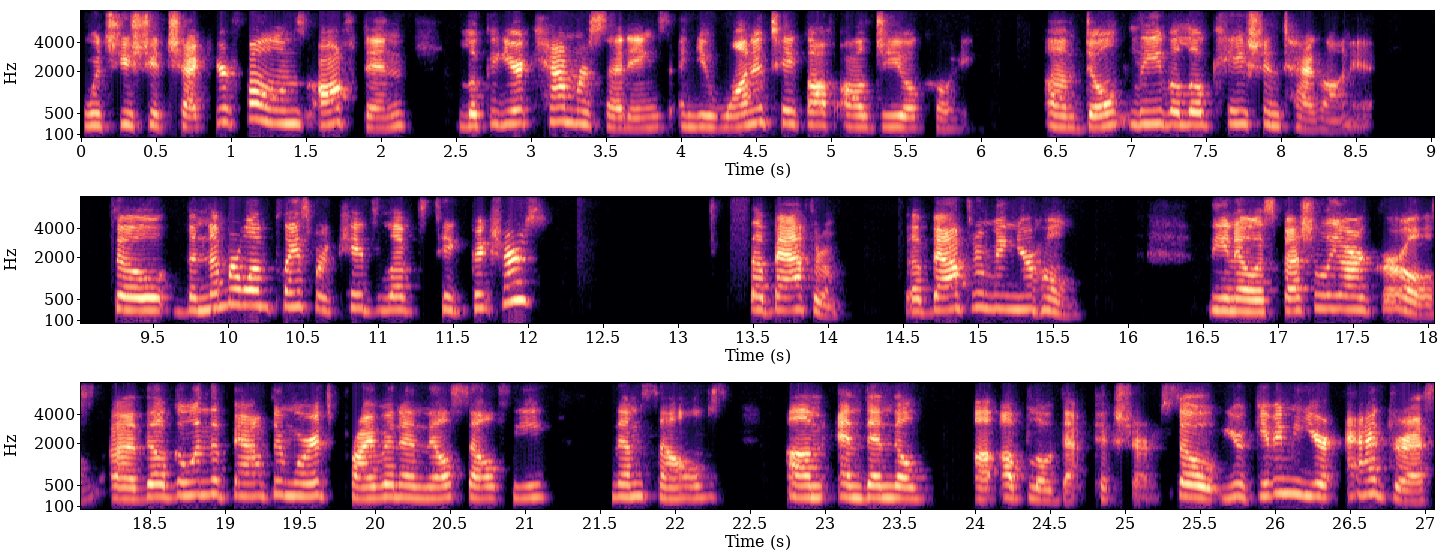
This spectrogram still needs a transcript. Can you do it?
which you should check your phones often, look at your camera settings and you wanna take off all geocoding. Um, don't leave a location tag on it. So the number one place where kids love to take pictures, the bathroom, the bathroom in your home. You know, especially our girls, uh, they'll go in the bathroom where it's private and they'll selfie themselves um, and then they'll uh, upload that picture. So you're giving me your address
